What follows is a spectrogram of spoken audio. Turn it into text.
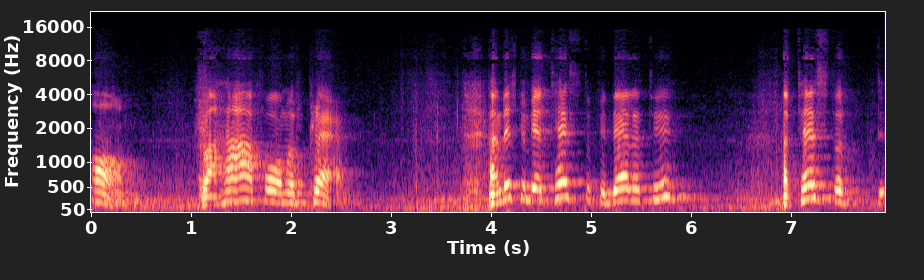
on to a higher form of prayer. And this can be a test of fidelity, a test of d-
